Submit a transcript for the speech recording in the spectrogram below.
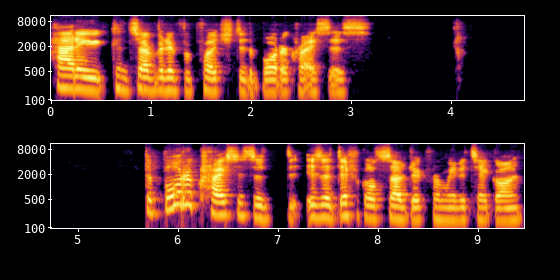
had a conservative approach to the border crisis. The border crisis is a difficult subject for me to take on.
